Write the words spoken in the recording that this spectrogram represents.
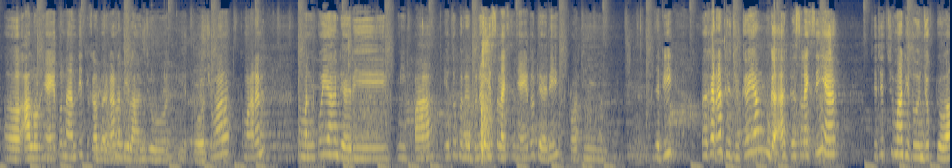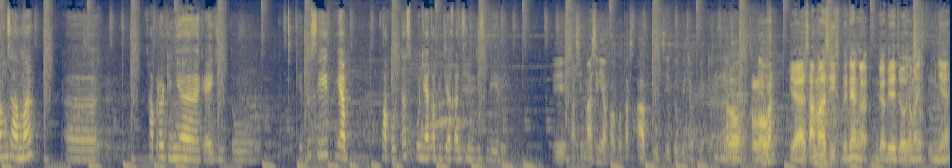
eh, alurnya itu nanti dikabarkan lebih lanjut gitu. Cuma kemarin temenku yang dari MIPA itu benar-benar diseleksinya itu dari prodi. Jadi bahkan ada juga yang nggak ada seleksinya jadi cuma ditunjuk doang sama eh, kaprodinya kayak gitu. Gitu sih tiap fakultas punya kebijakan sendiri-sendiri. Di masing-masing ya fakultas A B C itu beda-beda. Kalau Kalau- Aiman ya sama sih sebenarnya nggak nggak beda jauh sama yang sebelumnya.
